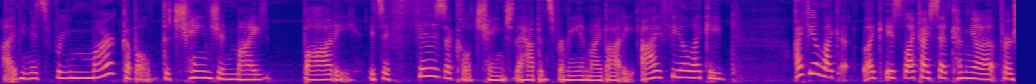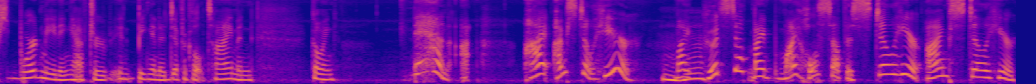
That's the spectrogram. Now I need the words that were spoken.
I mean, it's remarkable the change in my body. It's a physical change that happens for me in my body. I feel like a I feel like like it's like I said coming out of that first board meeting after being in a difficult time and going, man, I, I am still here. Mm-hmm. My good self, my my whole self is still here. I'm still here.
